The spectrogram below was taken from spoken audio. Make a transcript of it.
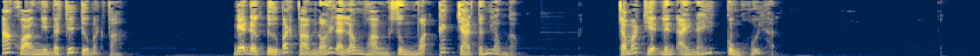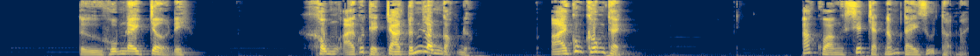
Ác Hoàng nhìn về phía từ bất phàm. Nghe được từ bất phàm nói là Long Hoàng dùng mọi cách tra tấn Long Ngọc. Trong mắt hiện lên ai nấy cùng hối hận. Từ hôm nay trở đi, Không ai có thể tra tấn Long Ngọc được. Ai cũng không thể. Ác Hoàng siết chặt nắm tay giữ thợ nói.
